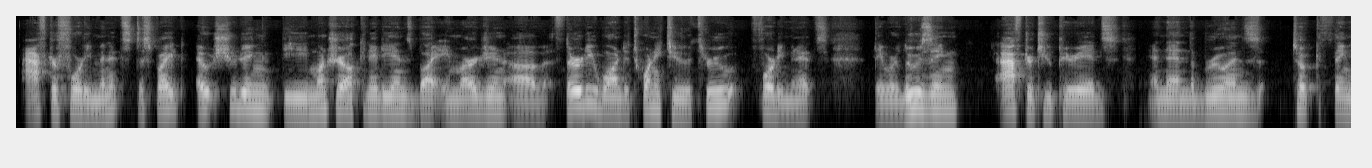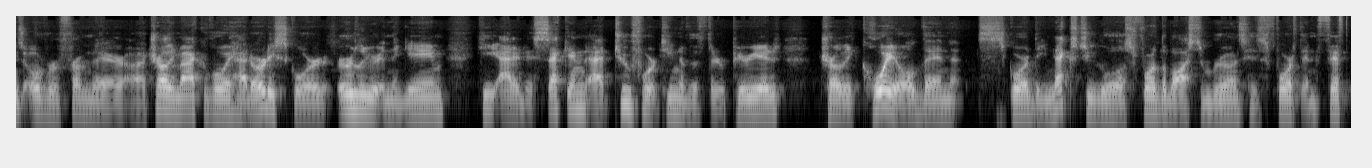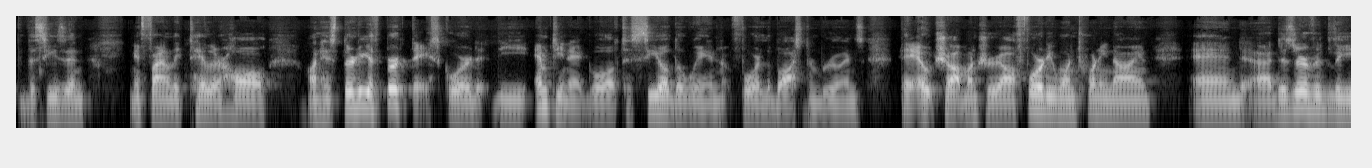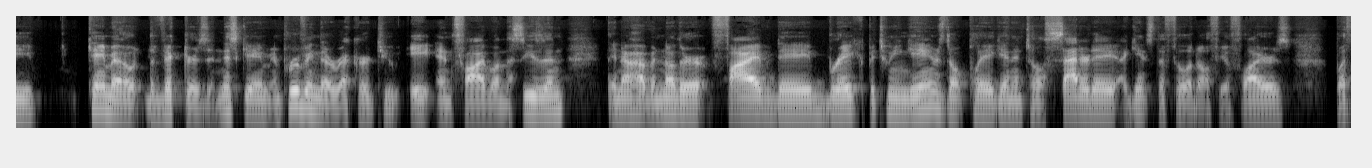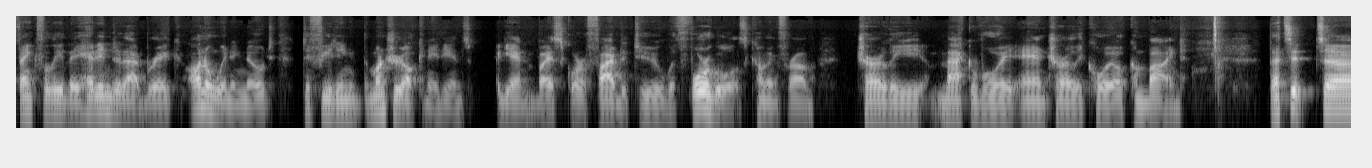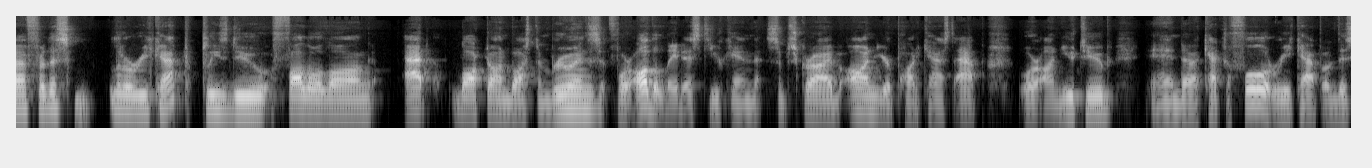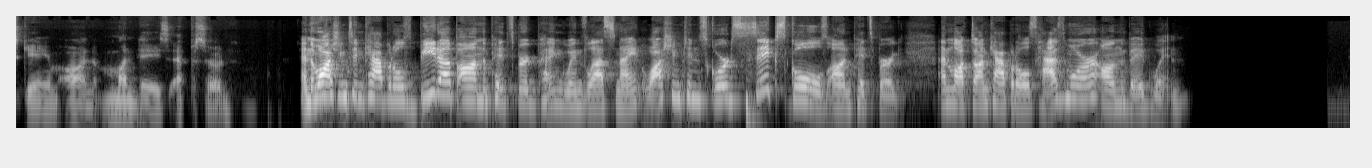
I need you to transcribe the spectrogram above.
after 40 minutes, despite outshooting the Montreal Canadiens by a margin of 31 to 22 through 40 minutes. They were losing after two periods, and then the Bruins took things over from there. Uh, Charlie McAvoy had already scored earlier in the game. He added a second at 2:14 of the third period. Charlie Coyle then scored the next two goals for the Boston Bruins, his fourth and fifth of the season. And finally, Taylor Hall on his 30th birthday, scored the empty net goal to seal the win for the Boston Bruins. They outshot Montreal 41 29 and uh, deservedly came out the victors in this game, improving their record to 8 and 5 on the season. They now have another five day break between games, don't play again until Saturday against the Philadelphia Flyers. But thankfully, they head into that break on a winning note, defeating the Montreal Canadiens again by a score of five to two, with four goals coming from Charlie McAvoy and Charlie Coyle combined. That's it uh, for this little recap. Please do follow along at Locked On Boston Bruins for all the latest. You can subscribe on your podcast app or on YouTube and uh, catch a full recap of this game on Monday's episode. And the Washington Capitals beat up on the Pittsburgh Penguins last night. Washington scored six goals on Pittsburgh, and Locked On Capitals has more on the big win.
